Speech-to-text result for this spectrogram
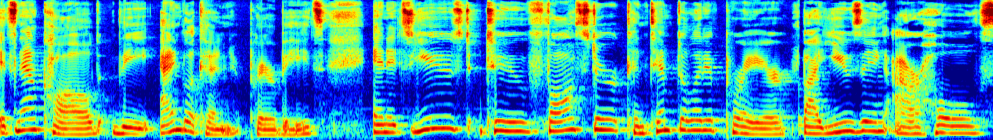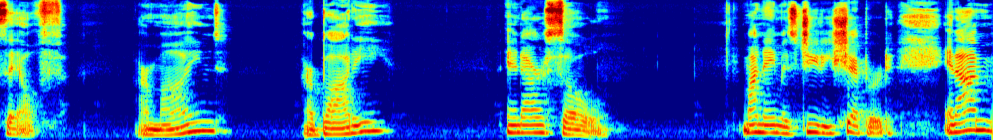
it's now called the Anglican prayer beads, and it's used to foster contemplative prayer by using our whole self our mind, our body, and our soul. My name is Judy Shepard, and I'm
